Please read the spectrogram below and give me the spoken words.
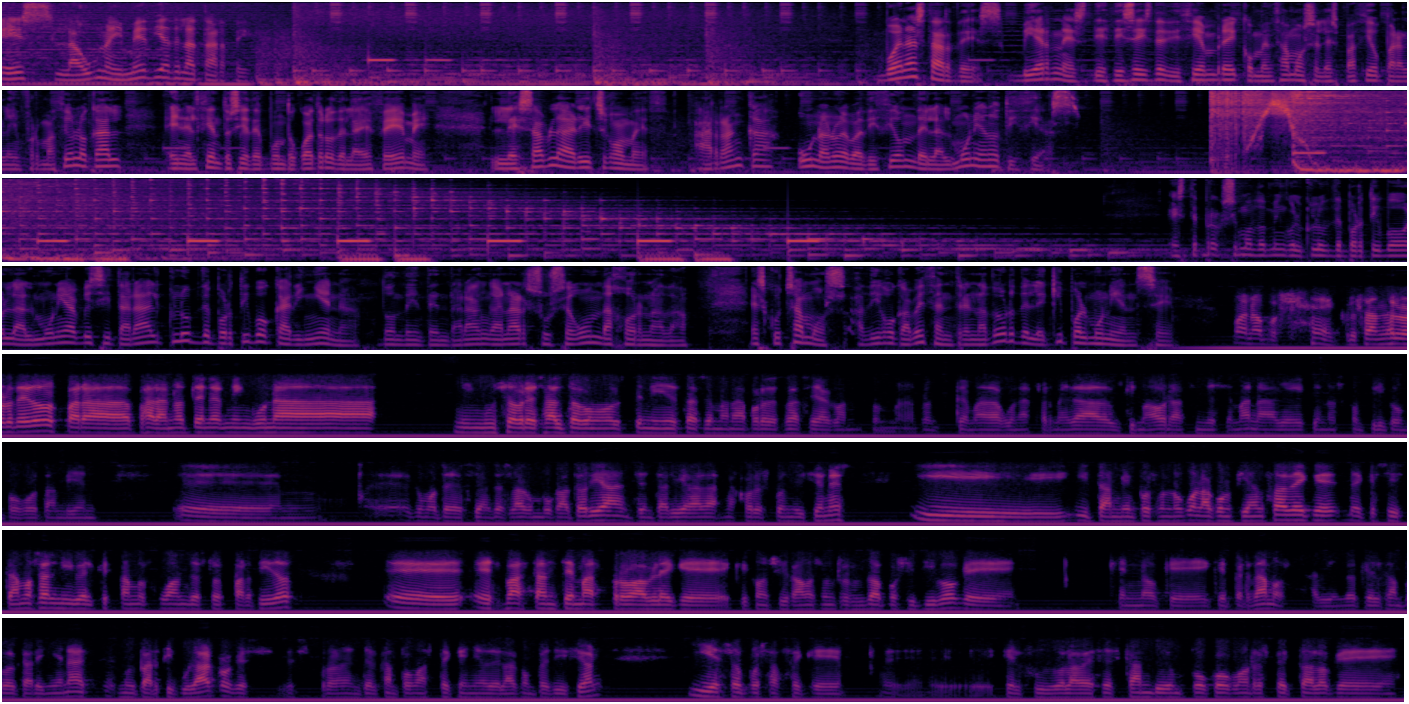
Es la una y media de la tarde. Buenas tardes. Viernes 16 de diciembre comenzamos el espacio para la información local en el 107.4 de la FM. Les habla Arich Gómez. Arranca una nueva edición de la Almunia Noticias. Este próximo domingo el Club Deportivo La Almunia visitará el Club Deportivo Cariñena, donde intentarán ganar su segunda jornada. Escuchamos a Diego Cabeza, entrenador del equipo almuniense. Bueno, pues cruzando los dedos para, para no tener ninguna ningún sobresalto como hemos tenido esta semana, por desgracia, con, el tema de alguna enfermedad, última hora, fin de semana, que, nos complica un poco también, eh, eh, como te decía antes, la convocatoria. Intentaría las mejores condiciones y, también pues uno con la confianza de que, de que si estamos al nivel que estamos jugando estos partidos eh, es bastante más probable que, consigamos un resultado positivo que, que no que, perdamos, sabiendo que el campo de Cariñena es, muy particular porque es, probablemente el campo más pequeño de la competición y eso pues hace que, eh, que el fútbol a veces cambie un poco con respecto a lo que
